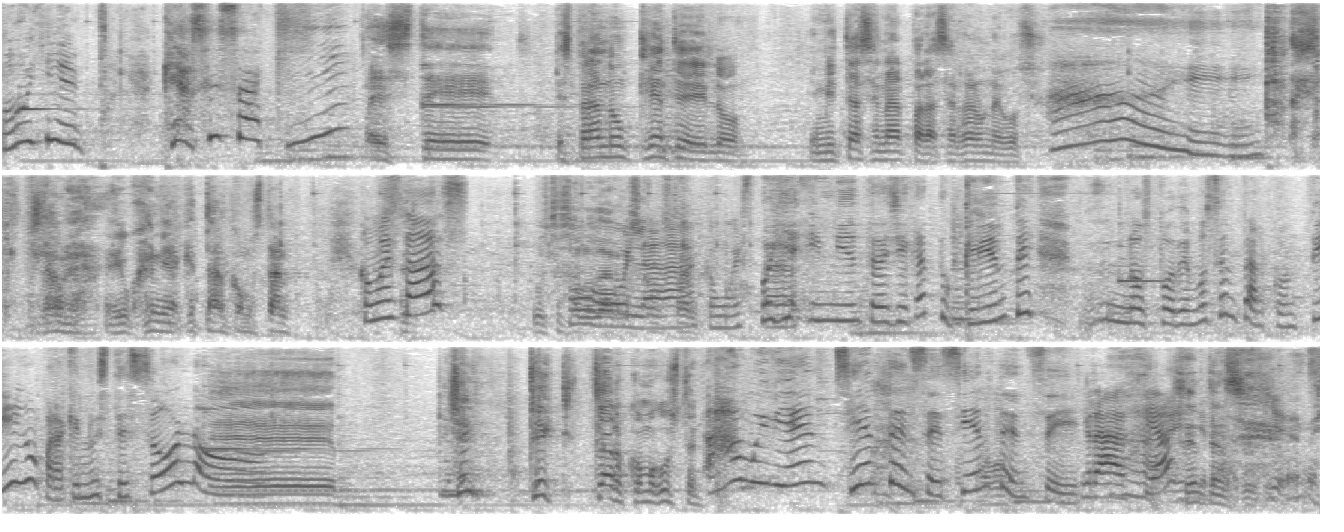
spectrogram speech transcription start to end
Oye, ¿qué haces aquí? Este, esperando a un cliente, lo invité a cenar para cerrar un negocio. Ay. Laura, Eugenia, ¿qué tal? ¿Cómo están? ¿Cómo estás? Gusto saludarlos. ¿Cómo Hola, están? ¿cómo estás? Oye, y mientras llega tu cliente, nos podemos sentar contigo para que no estés solo. Eh, sí, sí, claro, como gusten. Ah, muy bien. Siéntense, siéntense. Gracias. Siéntense.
